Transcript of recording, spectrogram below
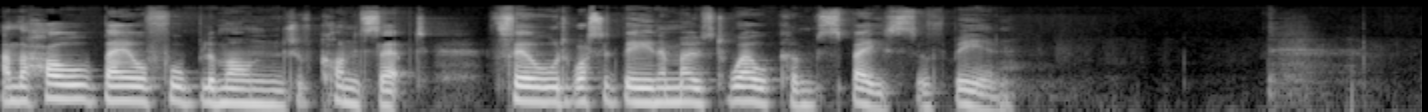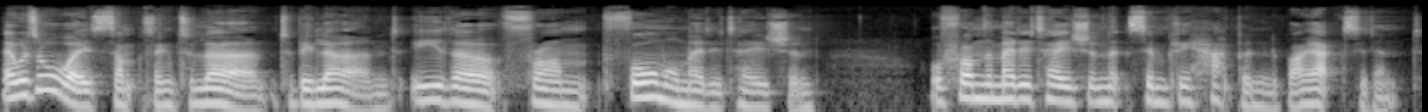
and the whole baleful blancmange of concept filled what had been a most welcome space of being. There was always something to learn, to be learned, either from formal meditation or from the meditation that simply happened by accident.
